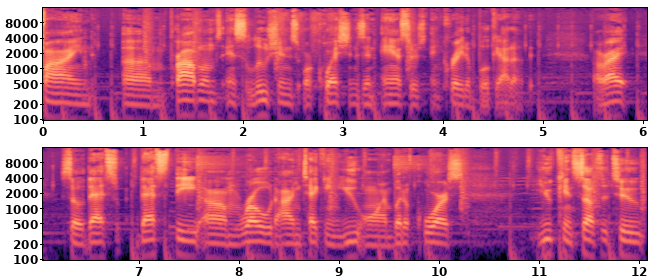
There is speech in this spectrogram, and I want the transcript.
find um, problems and solutions or questions and answers and create a book out of it. All right. So that's that's the um, road I'm taking you on. But of course, you can substitute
